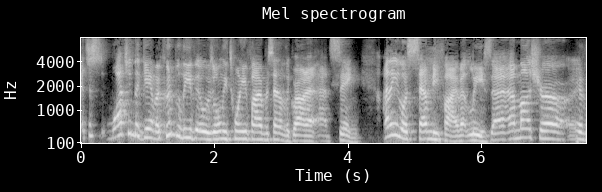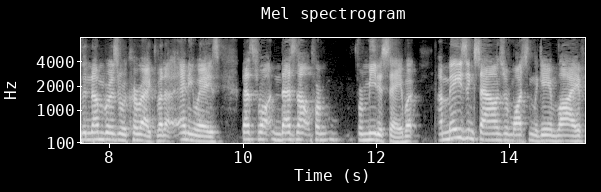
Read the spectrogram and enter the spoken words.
I just watching the game. I couldn't believe it was only 25% of the ground at, at Sing. I think it was 75 at least. I, I'm not sure if the numbers were correct, but uh, anyways, that's for, that's not for for me to say. But amazing sounds from watching the game live.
